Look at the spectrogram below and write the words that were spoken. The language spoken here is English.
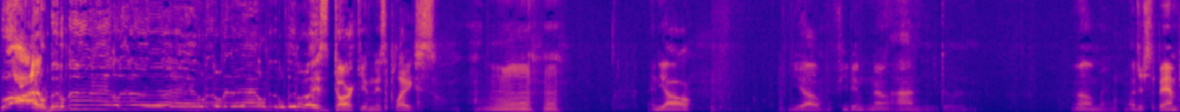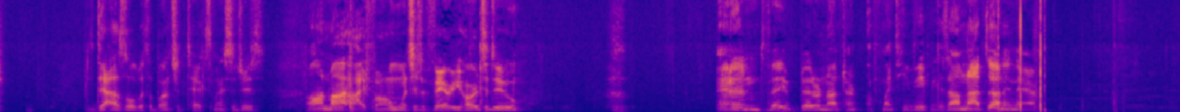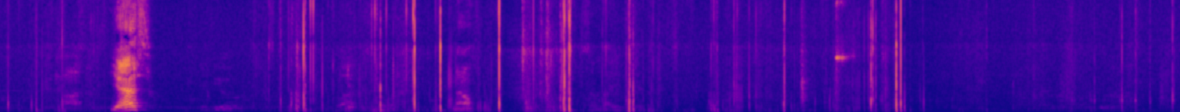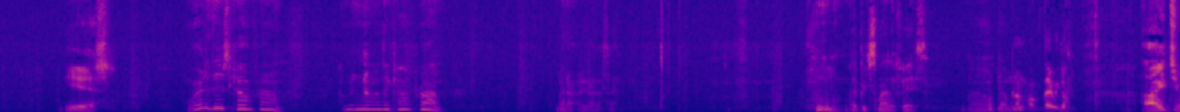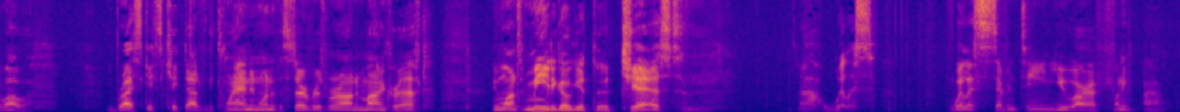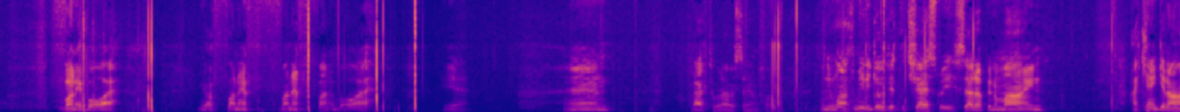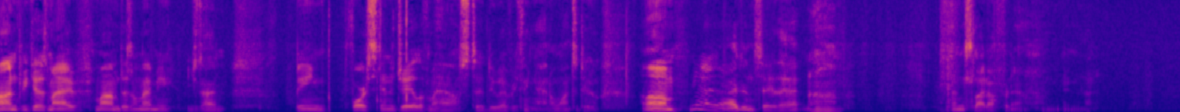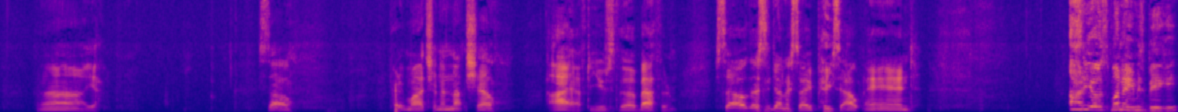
It's dark in this place. Mm-hmm. And y'all, yo, if you didn't know, I need to go to. Oh man, I just spammed Dazzle with a bunch of text messages on my iPhone, which is very hard to do. And they better not turn off my TV because I'm not done in there. Yes? No? Yes. Where did these come from? I don't know where they come from. I know, I gotta say. Epic smiley face. No, no, no, no, there we go. Hi, Chihuahua. Bryce gets kicked out of the clan in one of the servers we're on in Minecraft. He wants me to go get the chest. Oh, Willis. Willice 17, you are a funny, uh, funny boy. You're a funny, funny, funny boy. Yeah. And back to what I was saying before. And he wants me to go get the chest we set up in a mine. I can't get on because my mom doesn't let me because I'm being forced into jail of my house to do everything I don't want to do. Um, yeah, I didn't say that. Um, me slide off for now. Uh, yeah. So, pretty much in a nutshell, I have to use the bathroom. So, this is gonna say peace out and adios. My name is Biggie.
